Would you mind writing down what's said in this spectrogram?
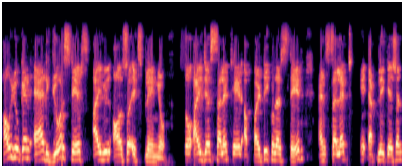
How you can add your states i will also explain you so I just select here a particular state and select application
